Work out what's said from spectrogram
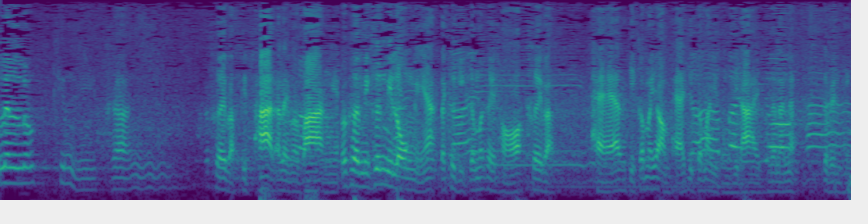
และลุกขึ้นอีกครั้ง เคยแบบผิดพลาดอะไรมาบ้างเงี้ยก็เคยมีขึ้นมีลงอย่างเงี้ยแต่คือกิจก็ไม่เคยท้อเคยแบบแพ้แต่กิจก็ไม่ยอมแพ้กิจก็มาอยู่ตรงนี้ได้เพราะฉะนั้นน่ะจะเป็นเพลง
